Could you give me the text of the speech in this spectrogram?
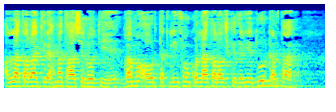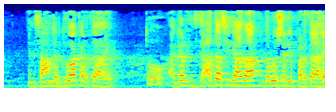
اللہ تعالیٰ کی رحمت حاصل ہوتی ہے۔ غم اور تکلیفوں کو اللہ تعالیٰ اس کے ذریعے دور کرتا ہے۔ انسان جب دعا کرتا ہے تو اگر زیادہ سے زیادہ درود شریف پڑھتا ہے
